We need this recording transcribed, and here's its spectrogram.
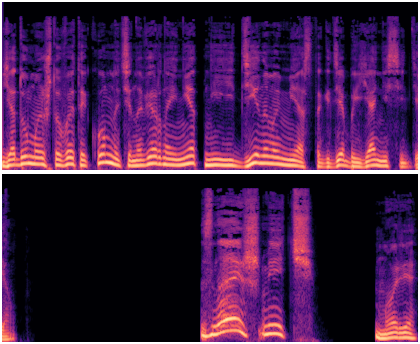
Я думаю, что в этой комнате, наверное, нет ни единого места, где бы я не сидел. «Знаешь, Митч...» Море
